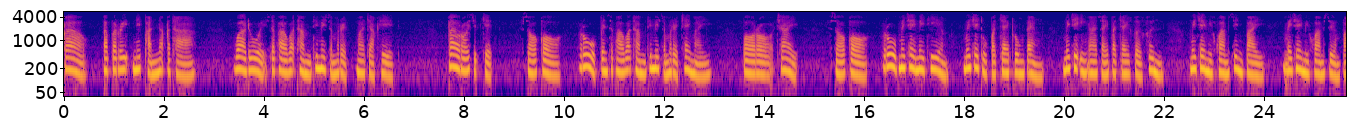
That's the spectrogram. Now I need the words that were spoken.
เก้าอปรินิพันนกถา ว่าด้วยสภาวธรรมที่ไม่สำเร็จมาจากเหตุเก้าร้อยสิบเจ็ดสก รูปเป็นสภาวธรรมที่ไม่สำเร็จใช่ไหม ปร ใช่ สก รูปไม่ใช่ไม่เที่ยง ไม่ใช่ถูกปัจจัยปรุงแต่ง ไม่ใช่อิงอาศัยปัจจัยเกิดขึ้น ไม่ใช่มีความสิ้นไป ไม่ใช่มีความเสื่อมไป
